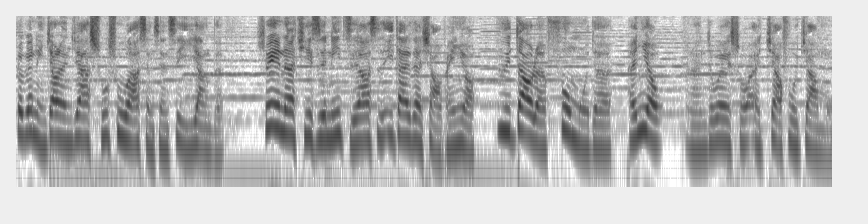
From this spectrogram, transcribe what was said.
就跟你叫人家叔叔啊、婶婶是一样的。所以呢，其实你只要是意大利的小朋友，遇到了父母的朋友，可能都会说：“哎，教父、教母。”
